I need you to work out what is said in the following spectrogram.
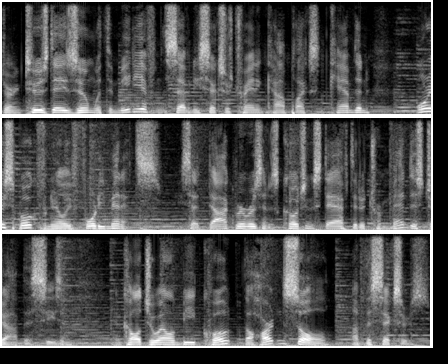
During Tuesday's Zoom with the media from the 76ers training complex in Camden, Morey spoke for nearly 40 minutes. He said Doc Rivers and his coaching staff did a tremendous job this season and called Joel Embiid, quote, the heart and soul of the Sixers.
